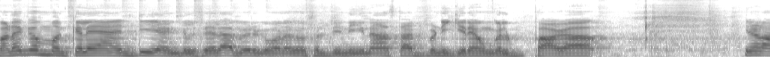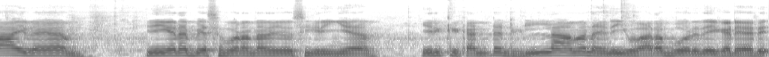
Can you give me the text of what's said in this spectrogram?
வணக்கம் மக்களே ஆன்ட்டி அங்கிள்ஸ் எல்லா பேருக்கும் வணக்கம் சொல்லிட்டு இன்றைக்கி நான் ஸ்டார்ட் பண்ணிக்கிறேன். உங்கள் பாகா. என்னடா இவன்? நீங்கள் என்ன பேச போகிறான்னு யோசிக்கிறீங்க? இருக்குது கண்டென்ட் இல்லாமல் நான் இன்றைக்கி வர போகிறதே கிடையாது.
